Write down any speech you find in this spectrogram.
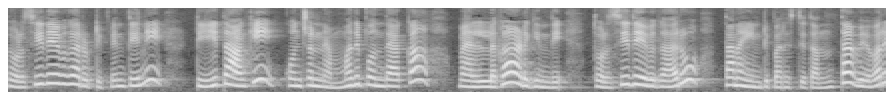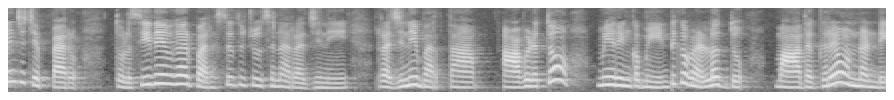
తులసీదేవి గారు టిఫిన్ తిని టీ తాగి కొంచెం నెమ్మది పొందాక మెల్లగా అడిగింది. తులసీదేవి గారు తన ఇంటి పరిస్థితి అంతా వివరించి చెప్పారు. తులసీదేవి గారి పరిస్థితి చూసిన రజని రజనీ భర్త ఆవిడతో మీరు ఇంక మీ ఇంటికి వెళ్ళొద్దు మా దగ్గరే ఉండండి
